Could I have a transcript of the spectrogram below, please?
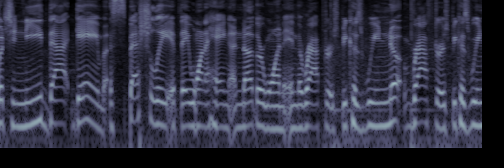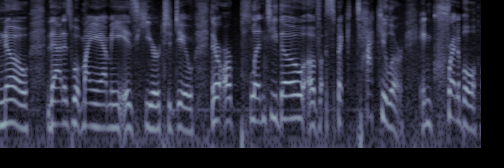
But you need that game, especially if they want to hang another one in the Raptors, because we know Rafters, because we know that is what Miami is here to do. There are plenty, though, of spectacular, incredible,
